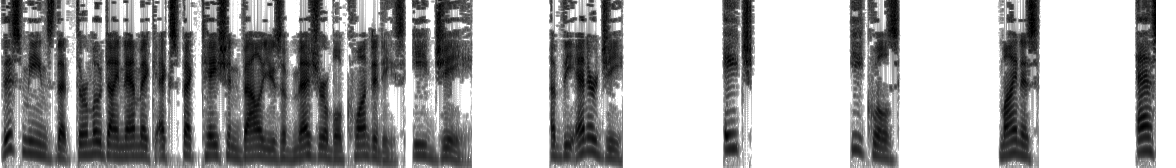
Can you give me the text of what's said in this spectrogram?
This means that thermodynamic expectation values of measurable quantities, e.g., of the energy h equals minus S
